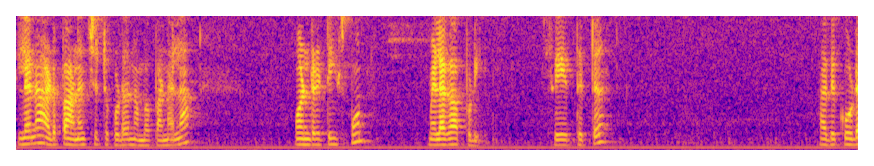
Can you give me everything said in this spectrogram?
இல்லைன்னா அடுப்பை அணைச்சிட்டு கூட நம்ம பண்ணலாம். ஒன்றரை டீஸ்பூன் மிளகாய் பொடி சேர்த்துட்டு அது கூட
